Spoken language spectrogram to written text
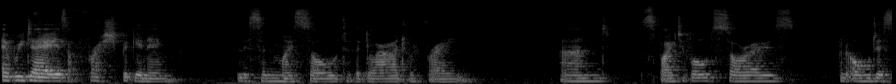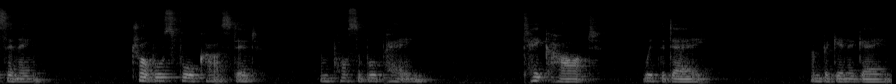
Every day is a fresh beginning. Listen, my soul, to the glad refrain. And, spite of old sorrows and older sinning, troubles forecasted and possible pain, take heart with the day and begin again.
